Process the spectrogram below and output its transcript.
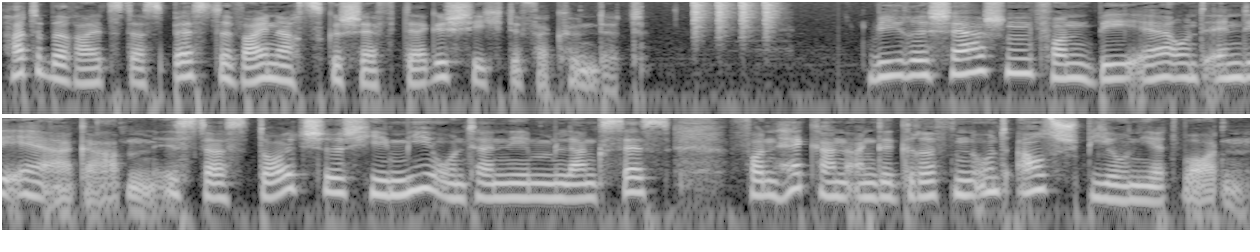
hatte bereits das beste Weihnachtsgeschäft der Geschichte verkündet. Wie Recherchen von BR und NDR ergaben, ist das deutsche Chemieunternehmen Lanxess von Hackern angegriffen und ausspioniert worden.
